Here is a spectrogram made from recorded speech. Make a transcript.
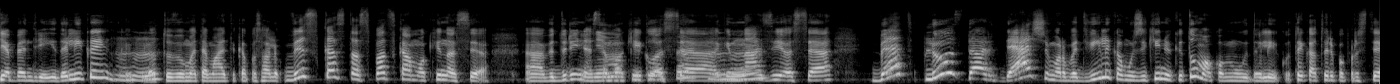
tie bendrieji dalykai, kaip Mhm. lietuvių matematika, pasaulio. Viskas tas pats, ką mokinasi a, vidurinėse mokyklose, mokyklose, mhm. gimnazijose. Bet plus dar 10 arba 12 muzikinių kitų mokomųjų dalykų. Tai, ką turi paprasti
